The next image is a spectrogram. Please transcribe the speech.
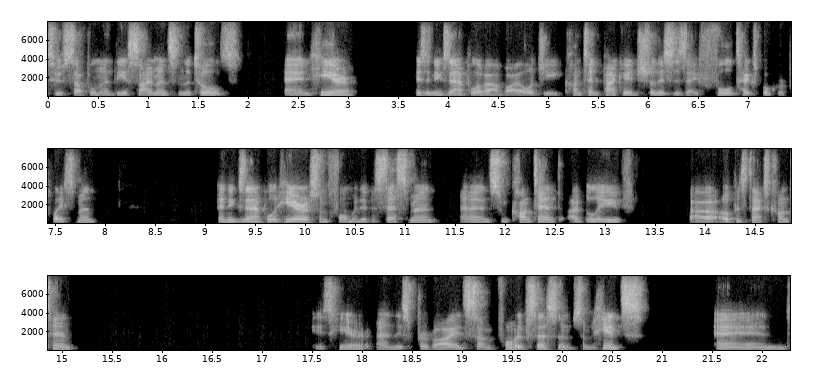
to supplement the assignments and the tools. And here is an example of our biology content package. So this is a full textbook replacement. An example here, some formative assessment and some content, I believe uh, OpenStax content is here. And this provides some formative assessment, some hints, and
